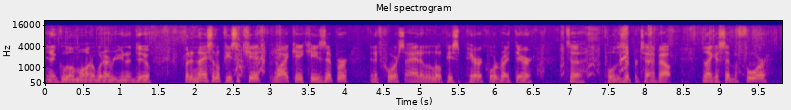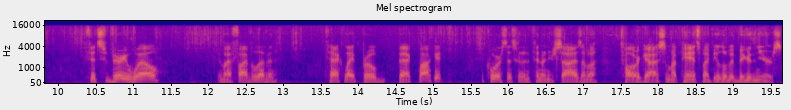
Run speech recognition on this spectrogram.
you know, glue them on or whatever you're gonna do. But a nice little piece of kit, YKK zipper, and of course I added a little piece of paracord right there to pull the zipper tab out. And like I said before, fits very well in my 511 TacLite Pro back pocket. Of course, that's going to depend on your size. I'm a taller guy, so my pants might be a little bit bigger than yours.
